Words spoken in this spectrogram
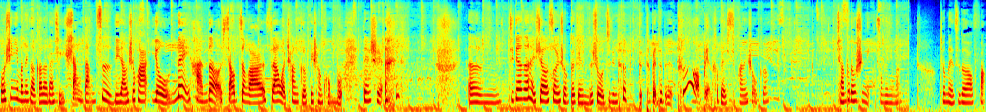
我是你们那个高端大气、上档次、低调奢华、有内涵的小囧儿。虽然我唱歌非常恐怖，但是。嗯，今天呢还是要送一首歌给你们，就是我最近特别的特别特别特别特别喜欢的一首歌，全部都是你送给你们，就每次都要放，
